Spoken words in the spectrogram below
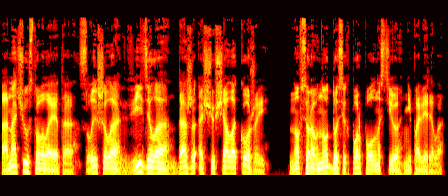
Она чувствовала это, слышала, видела, даже ощущала кожей, но все равно до сих пор полностью не поверила.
